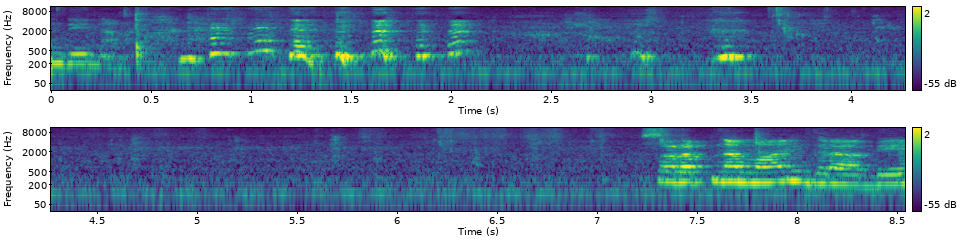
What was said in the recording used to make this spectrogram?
Hindi na. Sarap naman, grabe.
